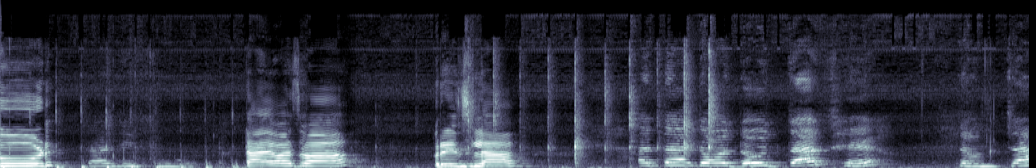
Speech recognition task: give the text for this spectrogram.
good टाळ्या वाजवा प्रिन्सला? आता हे चमचा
